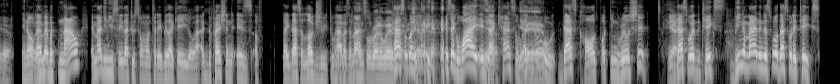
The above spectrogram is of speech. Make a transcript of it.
Yeah. You know, Yeah. and, but now imagine you say that to someone today, be like, hey, yo, depression is a, like that's a luxury to have as a man. Cancel right away. Cancel right away. It's like, why is Yeah. that canceled? Yeah, like, yeah, yeah. no, that's called fucking real shit. yeah That's what it takes. Being a man in this world, that's what it takes.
